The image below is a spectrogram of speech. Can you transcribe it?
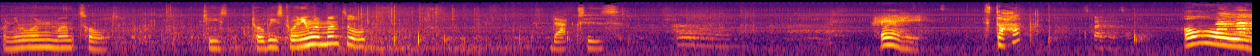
21 months old. He's, Toby's 21 months old. Dax is. Hey, stop. Oh,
